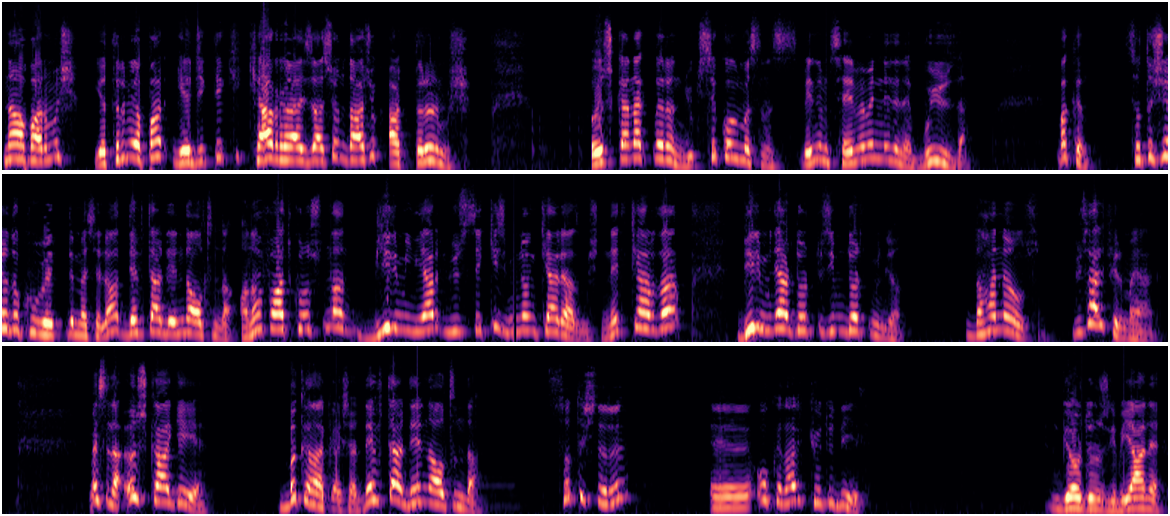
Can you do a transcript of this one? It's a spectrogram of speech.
ne yaparmış? Yatırım yapar. Gelecekteki kar realizasyonu daha çok arttırırmış. Öz kaynakların yüksek olmasını benim sevmemin nedeni bu yüzden. Bakın satışları da kuvvetli mesela defter değerinde altında. Ana faaliyet konusundan 1 milyar 108 milyon kar yazmış. Net karda 1 milyar 424 milyon. Daha ne olsun? Güzel firma yani. Mesela ÖSKG'ye bakın arkadaşlar defter değerinin altında. Satışları e, o kadar kötü değil. Gördüğünüz gibi yani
